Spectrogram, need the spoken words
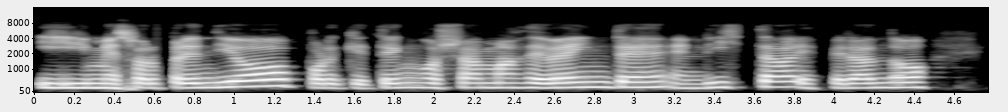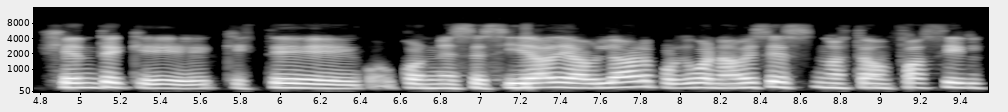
y me sorprendió porque tengo ya más de 20 en lista esperando gente que, esté con necesidad de hablar, porque bueno, a veces no es tan fácil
